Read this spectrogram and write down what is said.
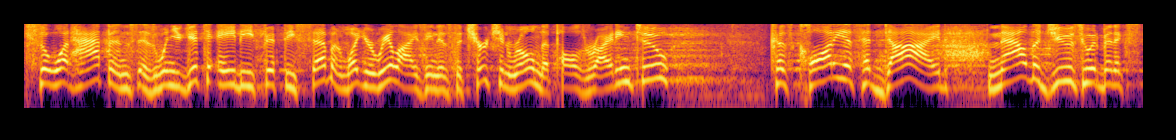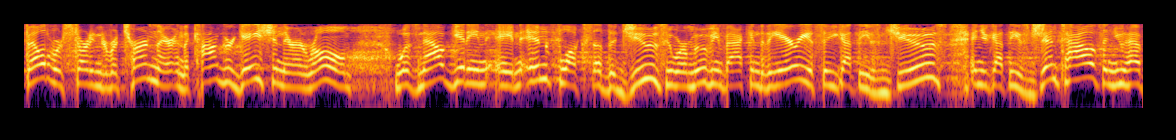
So, what happens is when you get to AD 57, what you're realizing is the church in Rome that Paul's writing to because Claudius had died, now the Jews who had been expelled were starting to return there, and the congregation there in Rome was now getting an influx of the Jews who were moving back into the area. So you got these Jews, and you got these Gentiles, and you have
